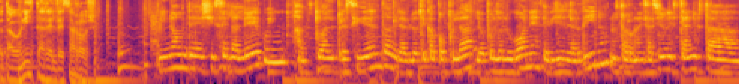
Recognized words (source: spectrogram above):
protagonistas del desarrollo. Mi nombre es Gisela Lewin, actual presidenta de la Biblioteca Popular Leopoldo Lugones de Villa Yardino. Nuestra organización este año está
